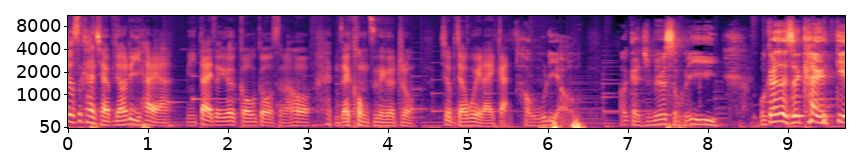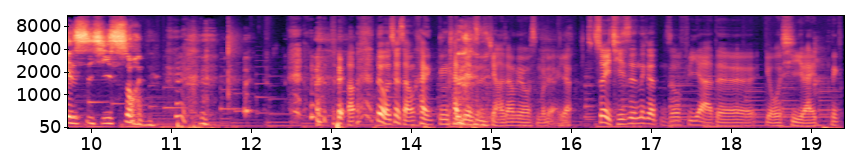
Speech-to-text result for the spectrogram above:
就是看起来比较厉害啊。你戴着一个 goggles，然后你在控制那个 drone，就比较未来感。好无聊，我感觉没有什么意义。我刚才直接看个电视机算了。对啊，对我确实看跟看电视机好像没有什么两样，所以其实那个你说 VR 的游戏来那个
